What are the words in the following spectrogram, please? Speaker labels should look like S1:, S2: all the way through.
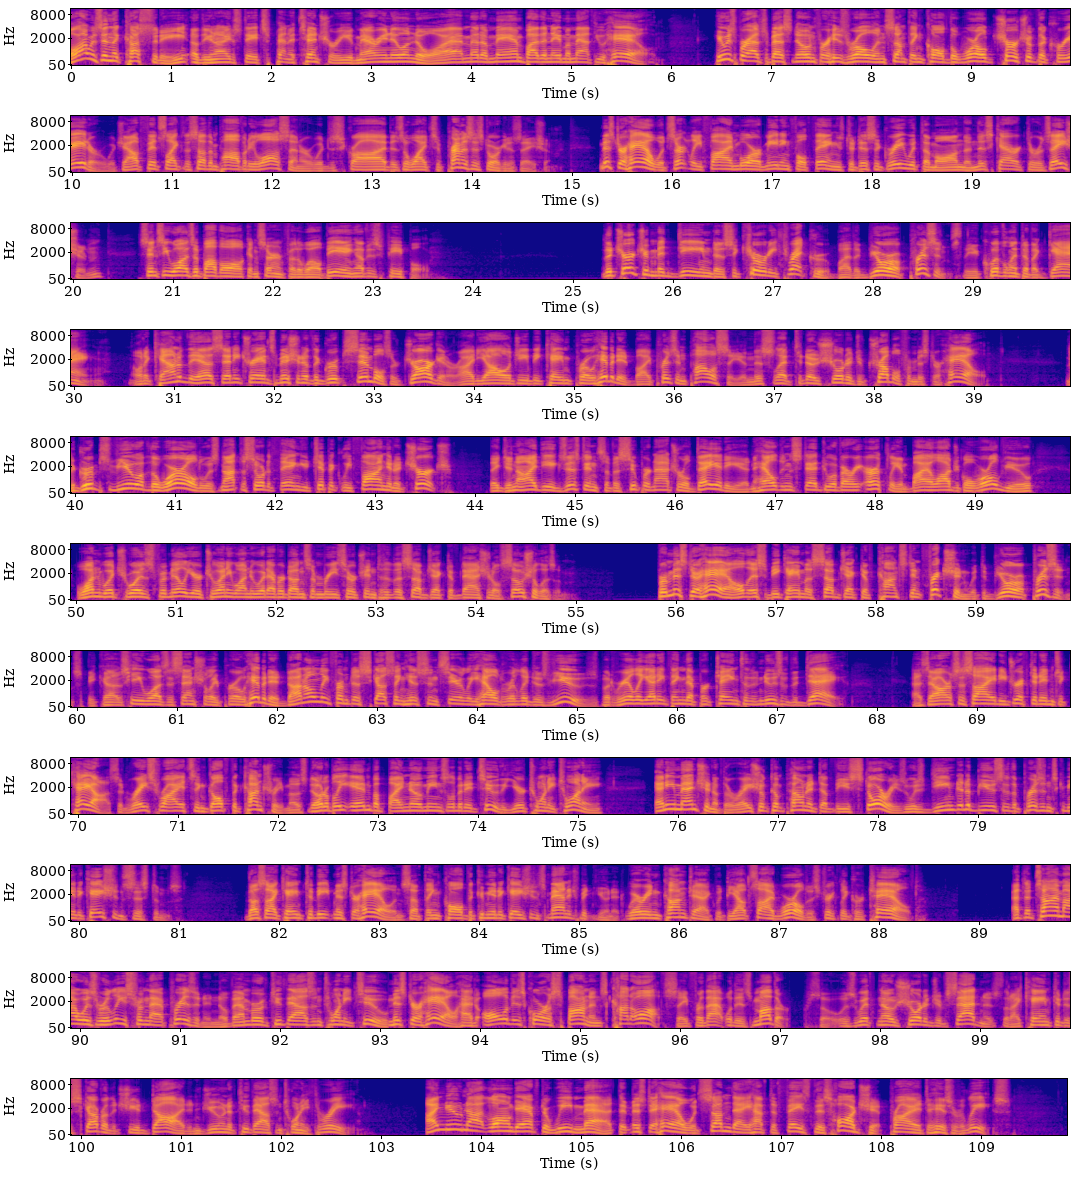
S1: While I was in the custody of the United States Penitentiary of Marion, Illinois, I met a man by the name of Matthew Hale. He was perhaps best known for his role in something called the World Church of the Creator, which outfits like the Southern Poverty Law Center would describe as a white supremacist organization. Mr. Hale would certainly find more meaningful things to disagree with them on than this characterization, since he was above all concerned for the well being of his people. The church had been deemed a security threat group by the Bureau of Prisons, the equivalent of a gang. On account of this, any transmission of the group's symbols or jargon or ideology became prohibited by prison policy, and this led to no shortage of trouble for Mr. Hale. The group's view of the world was not the sort of thing you typically find in a church. They denied the existence of a supernatural deity and held instead to a very earthly and biological worldview, one which was familiar to anyone who had ever done some research into the subject of National Socialism. For Mr. Hale, this became a subject of constant friction with the Bureau of Prisons because he was essentially prohibited not only from discussing his sincerely held religious views, but really anything that pertained to the news of the day. As our society drifted into chaos and race riots engulfed the country, most notably in, but by no means limited to, the year 2020, any mention of the racial component of these stories was deemed an abuse of the prison's communication systems. Thus, I came to meet Mr. Hale in something called the Communications Management Unit, wherein contact with the outside world is strictly curtailed. At the time I was released from that prison in November of 2022, Mr. Hale had all of his correspondence cut off, save for that with his mother, so it was with no shortage of sadness that I came to discover that she had died in June of 2023. I knew not long after we met that Mr. Hale would someday have to face this hardship prior to his release.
